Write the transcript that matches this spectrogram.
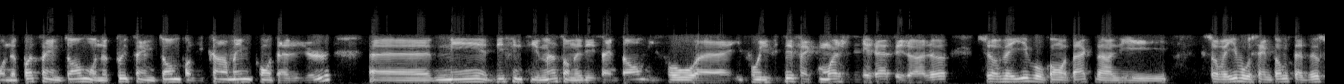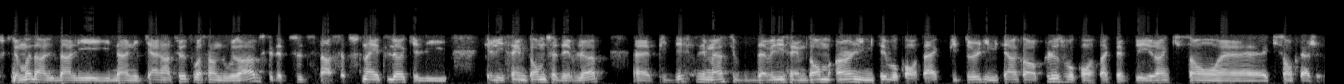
on n'a pas de symptômes, on a peu de symptômes, on est quand même contagieux. Euh, mais définitivement, si on a des symptômes, il faut il faut éviter. Fait que moi, je dirais à ces gens-là, surveillez vos contacts dans les surveillez vos symptômes, c'est-à-dire, excusez-moi, dans, dans les dans les 48-72 heures, parce que d'habitude, c'est dans cette fenêtre-là que les que les symptômes se développent. Euh, puis définitivement, si vous avez des symptômes, un, limitez vos contacts, puis deux, limitez encore plus vos contacts avec des gens qui sont euh, qui sont fragiles.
